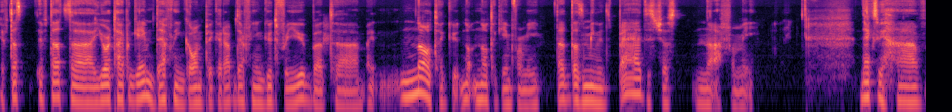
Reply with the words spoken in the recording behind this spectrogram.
if that's if that's uh, your type of game, definitely go and pick it up. Definitely good for you, but uh, not a good not not a game for me. That doesn't mean it's bad. It's just not for me. Next, we have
